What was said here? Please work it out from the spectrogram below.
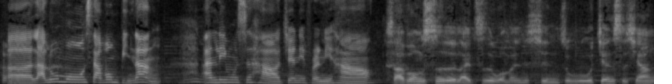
呃，拉鲁姆 Savon Binance。安利牧师好，Jennifer 你好。撒凤是来自我们新竹尖石乡，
